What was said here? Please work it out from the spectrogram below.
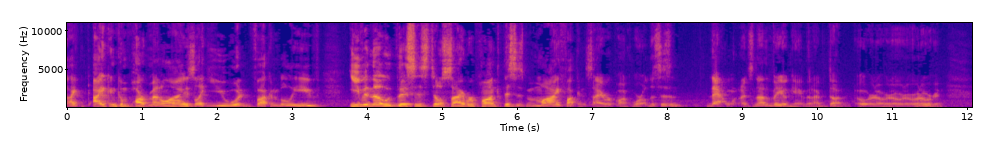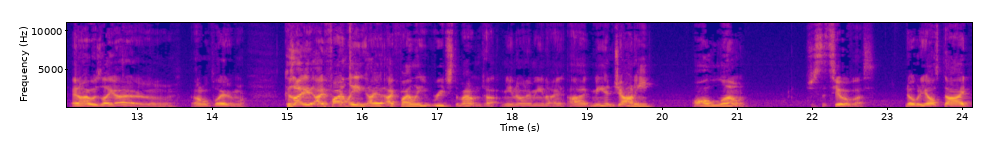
I, I can compartmentalize like you wouldn't fucking believe. Even though this is still cyberpunk, this is my fucking cyberpunk world. This isn't that one. It's not a video game that I've done over and over and over and over, and over again. And I was like, I, uh, I don't play it anymore. Because I, I finally I, I finally reached the mountaintop. You know what I mean? I, I me and Johnny, all alone, just the two of us. Nobody else died,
